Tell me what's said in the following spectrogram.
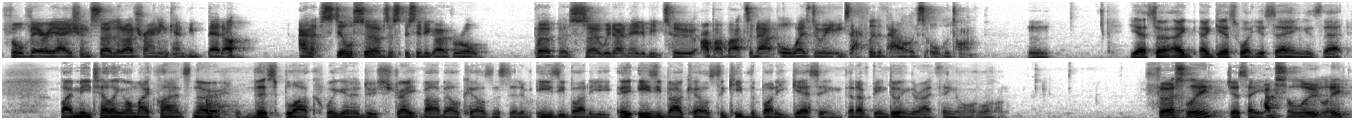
for variation so that our training can be better and it still serves a specific overall purpose. So we don't need to be too up our butts about always doing exactly the power lifts all the time. Hmm. Yeah, so I, I guess what you're saying is that by me telling all my clients, no, this block we're going to do straight barbell curls instead of easy body, easy bar curls to keep the body guessing that I've been doing the right thing all along. Firstly, Just say absolutely.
